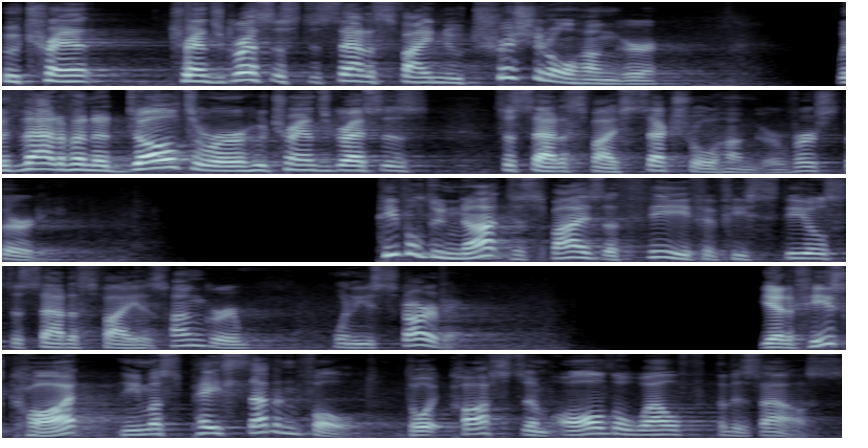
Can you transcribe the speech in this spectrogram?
who tra- transgresses to satisfy nutritional hunger with that of an adulterer who transgresses to satisfy sexual hunger. Verse 30. People do not despise a thief if he steals to satisfy his hunger when he's starving. Yet if he's caught, he must pay sevenfold, though it costs him all the wealth of his house.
